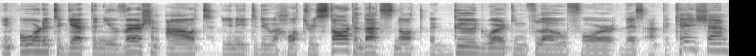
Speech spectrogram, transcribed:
in order to get the new version out, you need to do a hot restart, and that's not a good working flow for this application.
